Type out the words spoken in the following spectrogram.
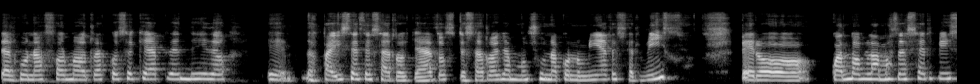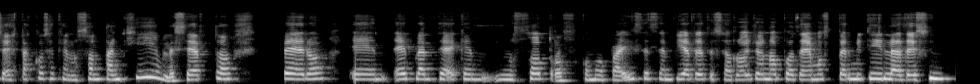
de alguna forma, otras cosas que he aprendido, eh, los países desarrollados desarrollan mucho una economía de servicios, pero cuando hablamos de servicios, estas cosas que no son tangibles, ¿cierto? Pero eh, él plantea que nosotros, como países en vías de desarrollo, no podemos permitir la desintegración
